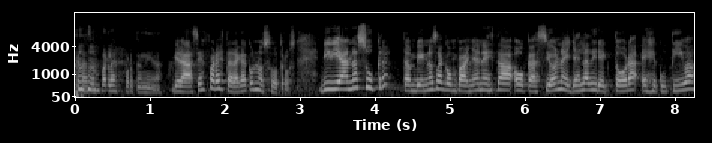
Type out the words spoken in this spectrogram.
gracias por la oportunidad. Gracias por estar acá con nosotros. Viviana Sucre también nos acompaña en esta ocasión, ella es la directora ejecutiva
